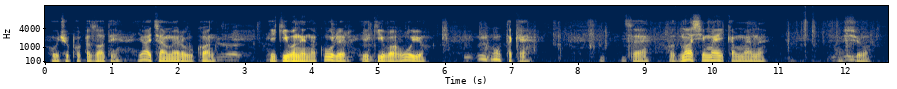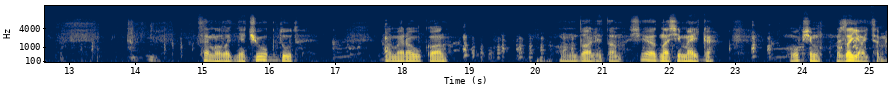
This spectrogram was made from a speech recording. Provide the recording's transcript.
Хочу показати яйця американ, які вони на колір, які вагою. Ну таке. Це одна сімейка в мене. Ось. Це молоднячок тут. Амераукан. Далі там ще одна сімейка. В общем, за яйцями.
